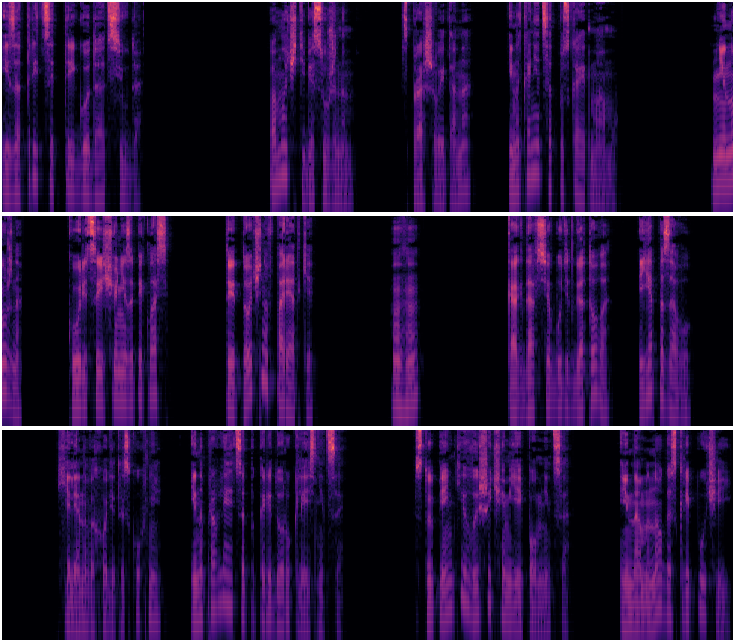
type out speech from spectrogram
и за 33 года отсюда. «Помочь тебе с ужином?» – спрашивает она и, наконец, отпускает маму. «Не нужно. Курица еще не запеклась. Ты точно в порядке?» «Угу. Когда все будет готово, я позову». Хелена выходит из кухни и направляется по коридору к лестнице. Ступеньки выше, чем ей помнится, и намного скрипучей.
